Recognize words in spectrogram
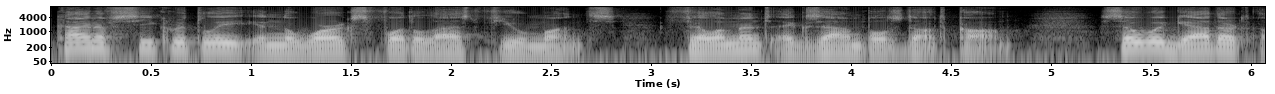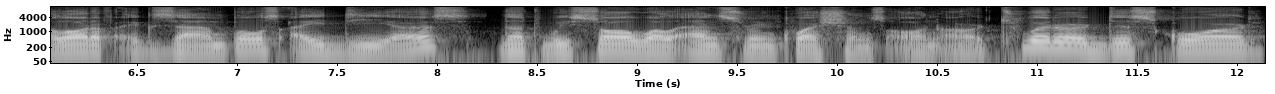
kind of secretly in the works for the last few months filamentexamples.com. So we gathered a lot of examples, ideas that we saw while answering questions on our Twitter, Discord,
